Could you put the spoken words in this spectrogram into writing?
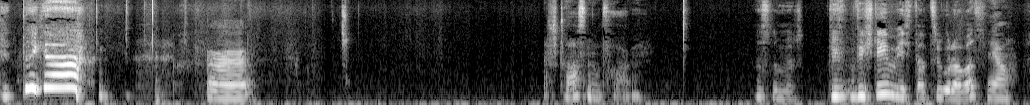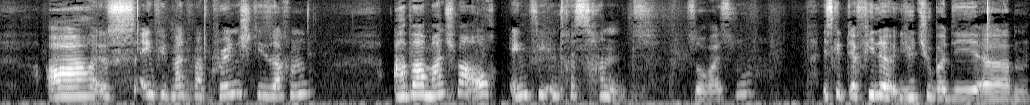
Digga! Äh, Straßenumfragen. Was damit? Wie, wie stehen wir dazu, oder was? Ja. Ah, ist irgendwie manchmal cringe, die Sachen. Aber manchmal auch irgendwie interessant. So, weißt du? Es gibt ja viele YouTuber, die ähm,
